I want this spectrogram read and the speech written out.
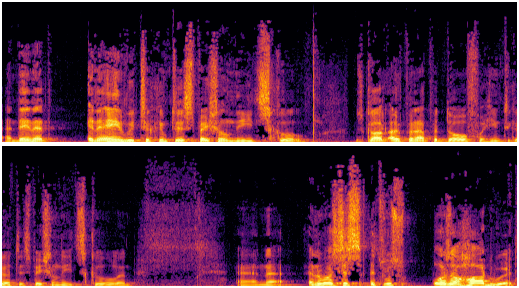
and then at, in the end, we took him to a special needs school. Because God opened up a door for him to go to a special needs school, and and uh, and it was just it was was a hard word.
